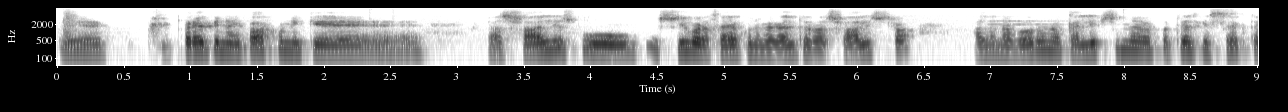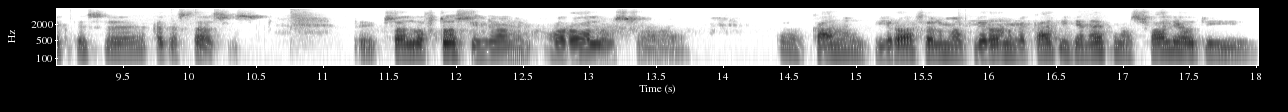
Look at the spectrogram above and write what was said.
Ε, πρέπει να υπάρχουν και ασφάλειες που σίγουρα θα έχουν μεγαλύτερο ασφάλιστρο, αλλά να μπορούν να καλύψουν από τέτοιες έκτακτες ε, καταστάσεις. Εξάλλου αυτός είναι ο ρόλος κάνουμε, πληρώ, θέλουμε να πληρώνουμε κάτι για να έχουμε ασφάλεια ότι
